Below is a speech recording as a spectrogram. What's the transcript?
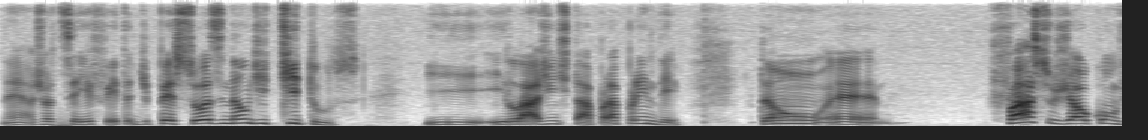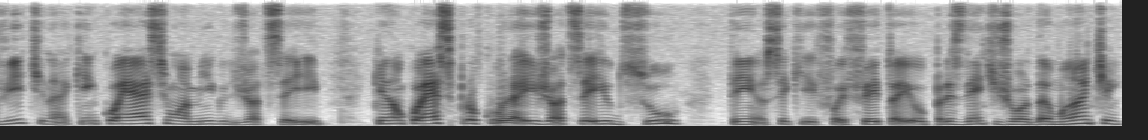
Né? A JCI é feita de pessoas e não de títulos. E, e lá a gente está para aprender. Então, é, faço já o convite, né? Quem conhece um amigo de JCI, quem não conhece, procura aí JCI Rio do Sul. Tem, eu sei que foi feito aí o presidente Jordan Mantin,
